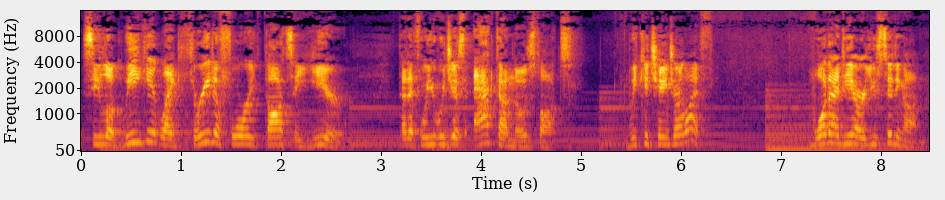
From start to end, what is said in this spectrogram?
See, look, we get like three to four thoughts a year that if we would just act on those thoughts, we could change our life. What idea are you sitting on?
